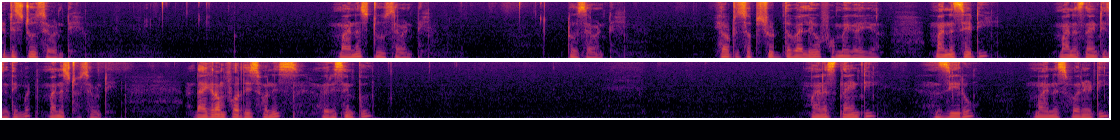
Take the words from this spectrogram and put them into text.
it is 270 minus 270 270 you have to substitute the value of omega here. Minus 80 minus 90 is nothing but minus 270 diagram for this one is very simple minus 90 0 minus 180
